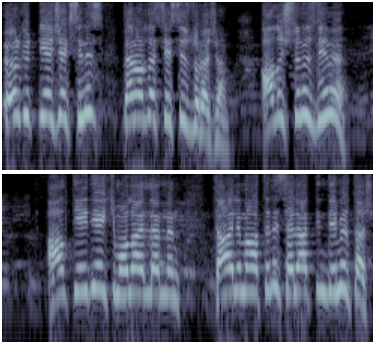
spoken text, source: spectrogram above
örgütleyeceksiniz. Ben orada sessiz duracağım. Alıştınız değil mi? 6-7 Ekim olaylarının talimatını Selahattin Demirtaş.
